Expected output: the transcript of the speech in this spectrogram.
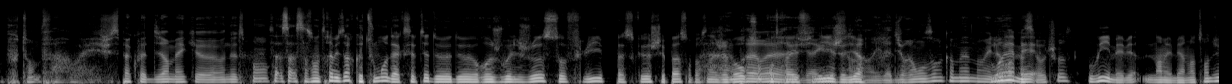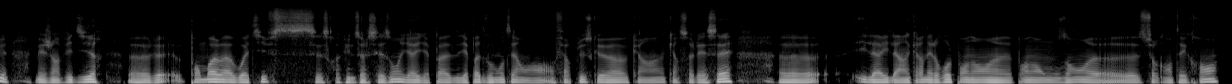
oh, putain, enfin, ouais, je sais pas quoi te dire, mec. euh, honnêtement. ça, ça, ça sent très bizarre que tout le monde ait accepté de, de rejouer le jeu, sauf lui, parce que, je sais pas, son personnage est mort, son ouais, contrat est a- fini, je veux dire. Il a duré 11 ans quand même. hein, Il Ouais, a passé mais- à autre chose. Oui, mais bien, non, mais bien entendu. Mais j'ai envie de dire, euh, le- pour moi, What If, ce sera qu'une seule saison. Il n'y a, y a, pas- il y a pas de volonté à en, en faire plus qu'un seul essai. Euh, il, a, il a incarné le rôle pendant, pendant 11 ans sur grand écran.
